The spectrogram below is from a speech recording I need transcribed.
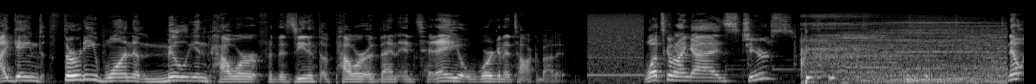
I gained 31 million power for the Zenith of Power event and today we're going to talk about it. What's going on guys? Cheers. Now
